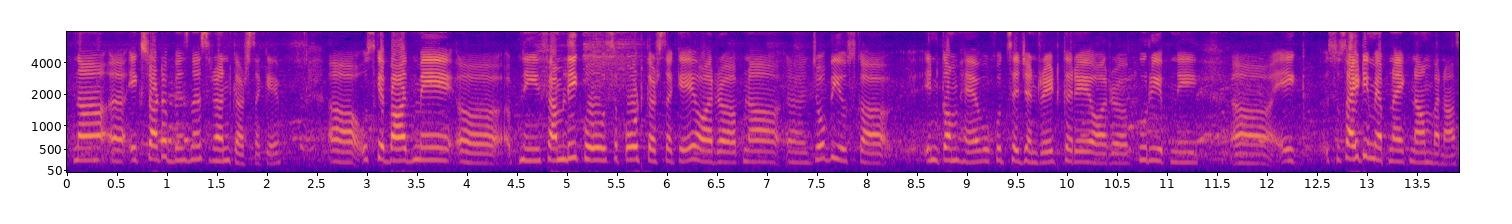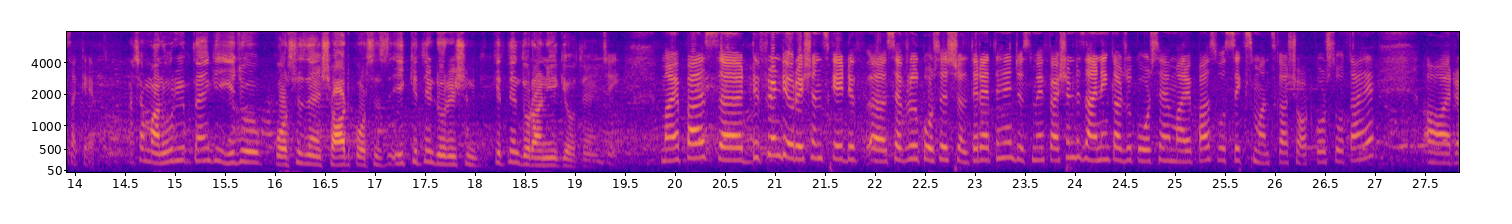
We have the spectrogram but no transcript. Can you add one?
अपना एक स्टार्टअप बिज़नेस रन कर सके। उसके बाद में अपनी फैमिली को सपोर्ट कर सके और अपना जो भी उसका इनकम है, वो खुद से जनरेट करे और पूरी अपनी एक सोसाइटी में अपना एक नाम बना सके। अच्छा मानूर ये बताएँ कि ये जो कोर्सेज हैं शॉर्ट कोर्सेज ये कितने ड्यूरेशन कितने दौरानिए के होते हैं? जी। हमारे पास डिफरेंट ड्यूरेशंस के सेवरल कोर्सेज चलते रहते हैं, जिसमें फ़ैशन डिज़ाइनिंग का जो कोर्स है हमारे पास, वो सिक्स मंथ्स का शॉर्ट कोर्स होता है। और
